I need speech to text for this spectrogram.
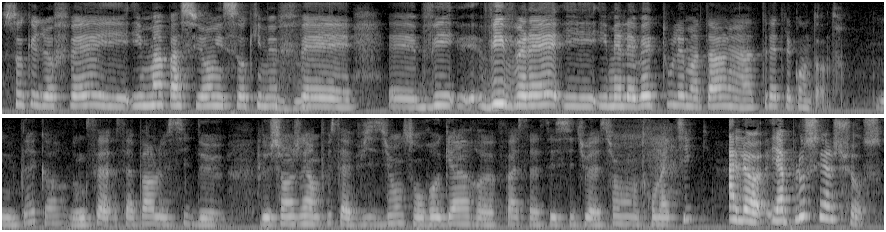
ce que je fais et, ma passion et ce qui me mhm. fait euh, vivre et, et, me lever tous les matins très, très contente. D'accord. Donc, ça, ça, parle aussi de, de changer un peu sa vision, son regard face à ces situations traumatiques? Alors, il y a plusieurs choses.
